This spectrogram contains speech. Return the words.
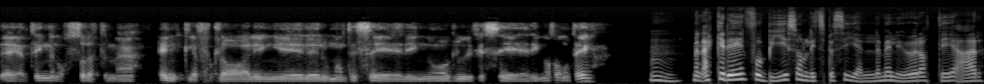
det er én ting, men også dette med enkle forklaringer, romantisering og glorifisering og sånne ting. Mm. Men er ikke det forbi sånn litt spesielle miljøer at det er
